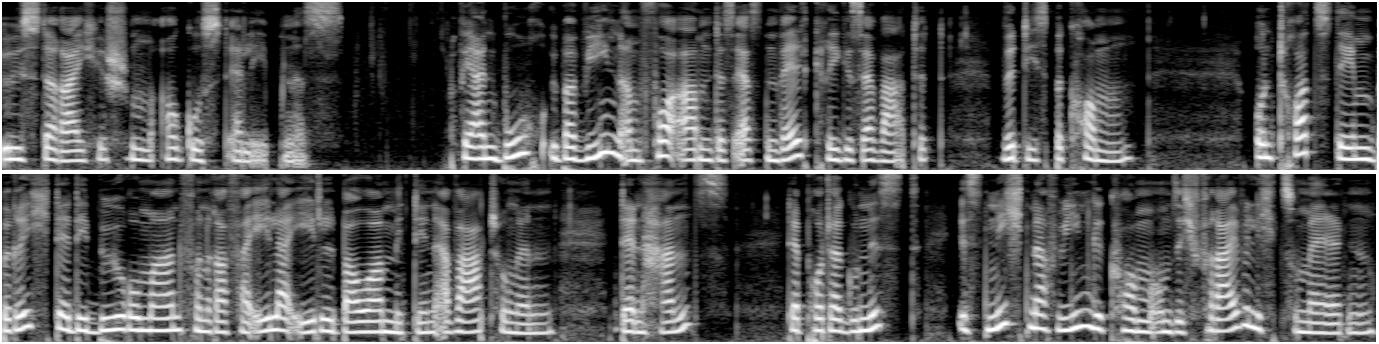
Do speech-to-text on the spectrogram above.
österreichischem Augusterlebnis. Wer ein Buch über Wien am Vorabend des Ersten Weltkrieges erwartet, wird dies bekommen. Und trotzdem bricht der Debütroman von Raffaela Edelbauer mit den Erwartungen, denn Hans, der Protagonist, ist nicht nach Wien gekommen, um sich freiwillig zu melden.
